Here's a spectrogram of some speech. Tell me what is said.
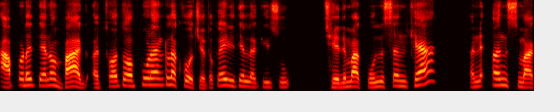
આપણે તેનો ભાગ અથવા તો અપૂર્ણાંક લખવો છે. તો કઈ રીતે લખીશું? છેદમાં કુલ સંખ્યા અને અંશમાં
